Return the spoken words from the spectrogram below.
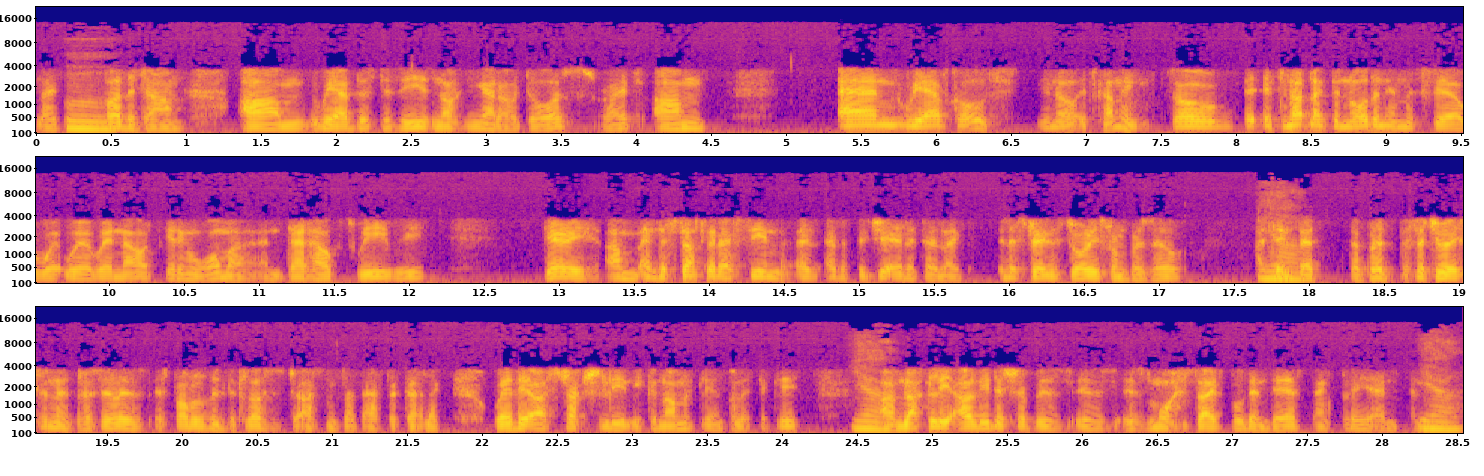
like further down. Um, we have this disease knocking at our doors, right? Um, and we have cold. You know, it's coming. So it's not like the northern hemisphere where, where, where now it's getting warmer, and that helps. We we Gary, um, and the stuff that I've seen as, as a picture editor, like illustrating stories from Brazil. I Yeah. think that the, the situation in Brazil is, is probably the closest to us in South Africa, like where they are structurally and economically and politically. Yeah. Um, luckily, our leadership is, is, is more insightful than theirs, thankfully. And, and yeah.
